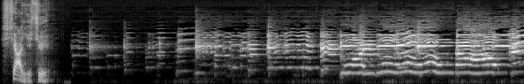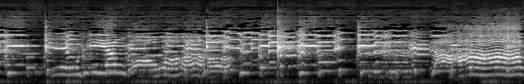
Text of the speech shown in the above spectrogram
下一句。关公当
